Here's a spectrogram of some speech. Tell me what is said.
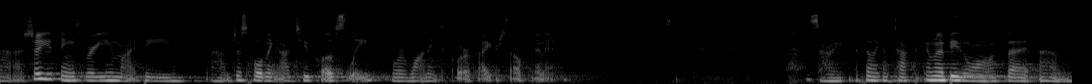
uh, show you things where you might be um, just holding on too closely or wanting to glorify yourself in it. Sorry, I feel like I'm talking, I'm going to be long, but um,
